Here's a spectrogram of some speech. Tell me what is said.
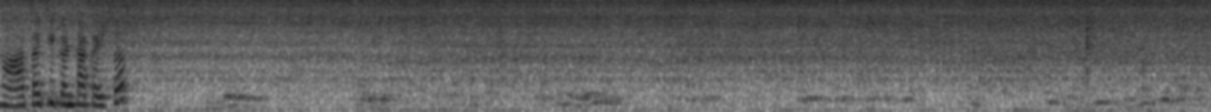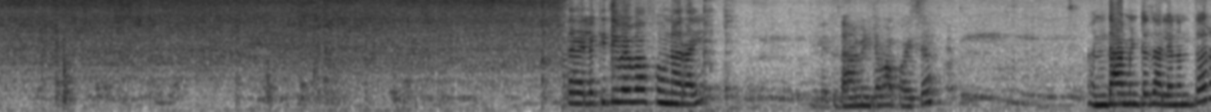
हा आता चिकन टाकायचं. आता ह्याला किती वेळ वाफवणार आहे एक दहा मिनटं वापरायचं आणि दहा मिनटं झाल्यानंतर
